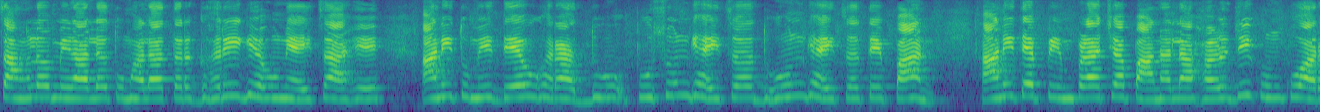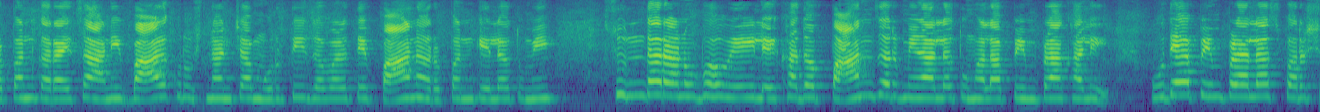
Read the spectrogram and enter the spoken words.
चांगलं मिळालं तुम्हाला तर घरी घेऊन यायचं आहे आणि तुम्ही देवघरात धु पुसून घ्यायचं धुवून घ्यायचं ते पान आणि त्या पिंपळाच्या पानाला हळदी कुंकू अर्पण करायचं आणि बाळकृष्णांच्या मूर्तीजवळ ते पान अर्पण केलं तुम्ही सुंदर अनुभव येईल. एखादं पान जर मिळालं तुम्हाला पिंपळाखाली उद्या पिंपळाला स्पर्श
